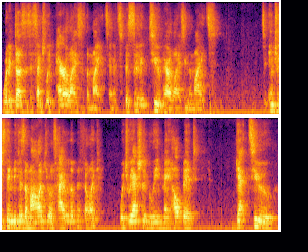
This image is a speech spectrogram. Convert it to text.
What it does is essentially paralyzes the mites, and it's specific to paralyzing the mites. It's interesting because the molecule is highly lipophilic, which we actually believe may help it get to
